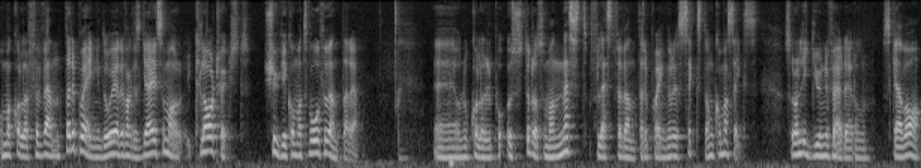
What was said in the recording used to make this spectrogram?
Om man kollar förväntade poäng, då är det faktiskt Gais som har klart högst. 20,2 förväntade. Eh, och då kollar du på Öster då som har näst flest förväntade poäng, då är det 16,6. Så de ligger ju ungefär där de ska vara.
